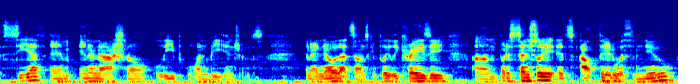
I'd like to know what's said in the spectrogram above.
CFM International LEAP 1B engines. And I know that sounds completely crazy, um, but essentially it's outfitted with new,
